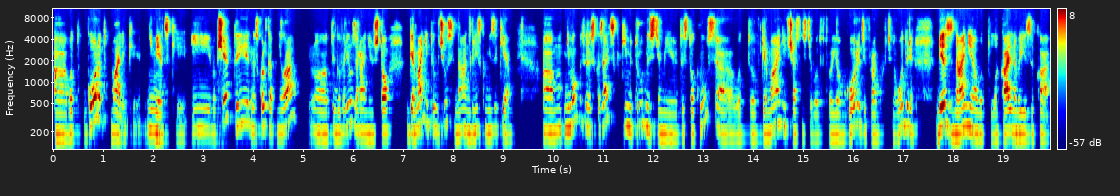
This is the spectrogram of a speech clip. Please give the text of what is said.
Вот город маленький, немецкий, и вообще ты, насколько я поняла, Э, ты говорил заранее, что в Германии ты учился на английском языке. Не мог бы ты рассказать, с какими трудностями ты столкнулся вот в Германии, в частности, вот в твоем городе, Франкфурте на Одере, без знания вот локального языка?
